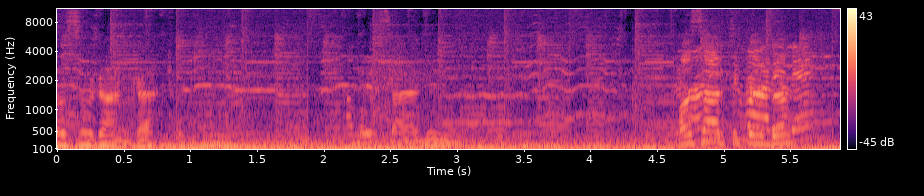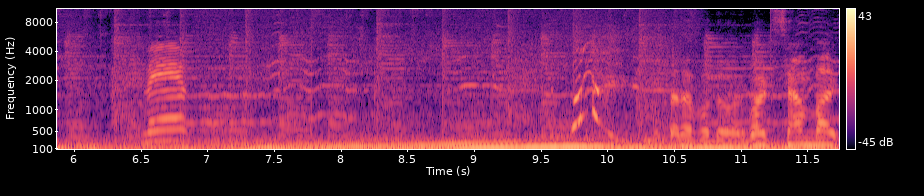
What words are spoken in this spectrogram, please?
Nasıl kanka? Ama- Efsane değil mi? Bas an artık gaza. itibariyle Ve Bu tarafa doğru. Bak sen bak.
